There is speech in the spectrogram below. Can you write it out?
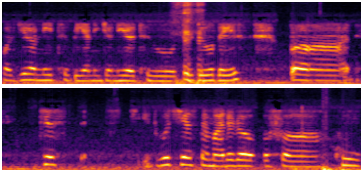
well, you don't need to be an engineer to, to do this. But just, it was just a matter of uh, who,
